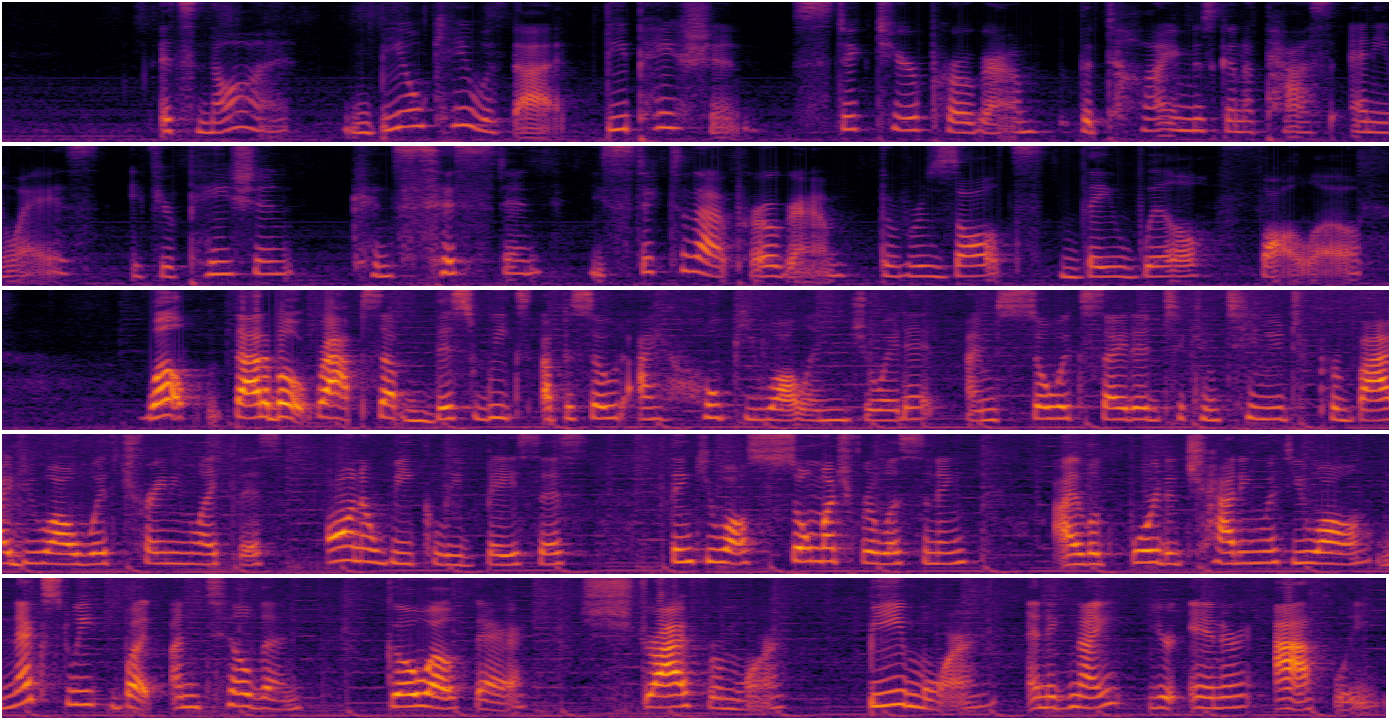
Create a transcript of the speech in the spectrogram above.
It's not. Be okay with that. Be patient. Stick to your program. The time is going to pass anyways. If you're patient, consistent, you stick to that program, the results they will follow. Well, that about wraps up this week's episode. I hope you all enjoyed it. I'm so excited to continue to provide you all with training like this on a weekly basis. Thank you all so much for listening. I look forward to chatting with you all next week, but until then, go out there, strive for more, be more, and ignite your inner athlete.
